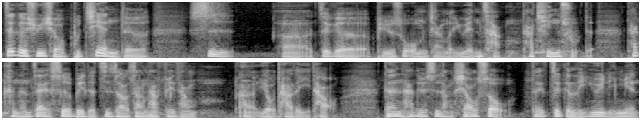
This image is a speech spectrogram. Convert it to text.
这个需求不见得是呃，这个比如说我们讲的原厂他清楚的，他可能在设备的制造上他非常呃有他的一套，但是他对市场销售。在这个领域里面，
